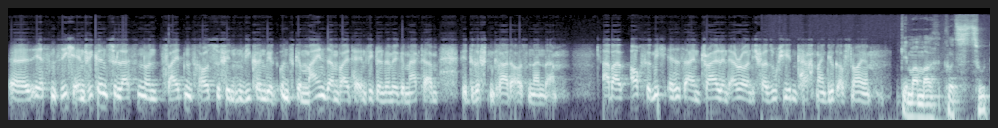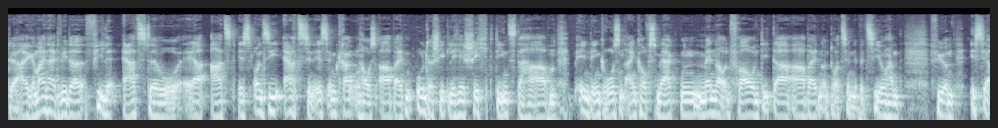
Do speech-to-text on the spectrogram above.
äh, erstens sich entwickeln zu lassen und zweitens rauszufinden, wie können wir uns gemeinsam weiterentwickeln, wenn wir gemerkt haben, wir driften gerade auseinander. Aber auch für mich ist es ein Trial and Error und ich versuche jeden Tag mein Glück aufs Neue. Gehen wir mal kurz zu der Allgemeinheit wieder. Viele Ärzte, wo er Arzt ist und sie Ärztin ist, im Krankenhaus arbeiten, unterschiedliche Schichtdienste haben, in den großen Einkaufsmärkten Männer und Frauen, die da arbeiten und trotzdem eine Beziehung haben, führen, ist ja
